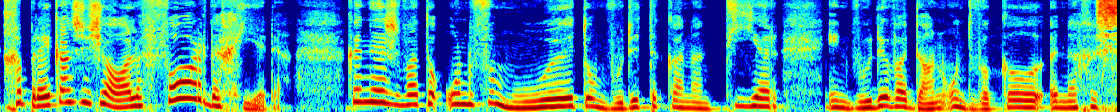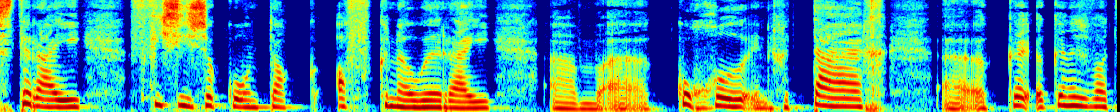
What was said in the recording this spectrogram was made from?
gebrek aan sosiale vaardighede. Kinders wat 'n onvermoë het om woede te kan hanteer en woede wat dan ontwikkel in 'n gestry fisiese kontak afknouery um uh, koggel en geteg uh kinders wat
